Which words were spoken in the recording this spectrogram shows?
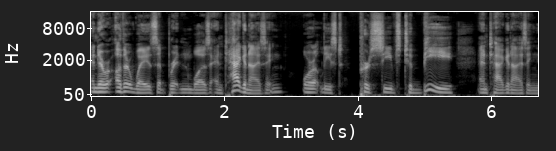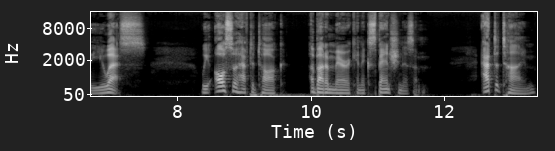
And there were other ways that Britain was antagonizing, or at least perceived to be antagonizing the US. We also have to talk about American expansionism. At the time,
